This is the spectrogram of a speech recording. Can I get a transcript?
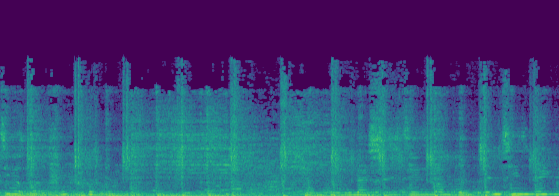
借我来过，改变那世间上的真情泪。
